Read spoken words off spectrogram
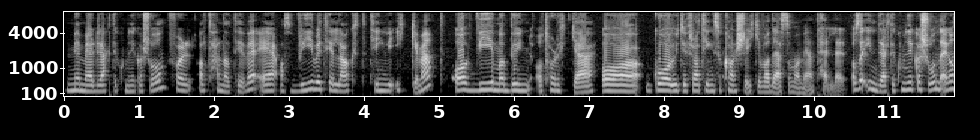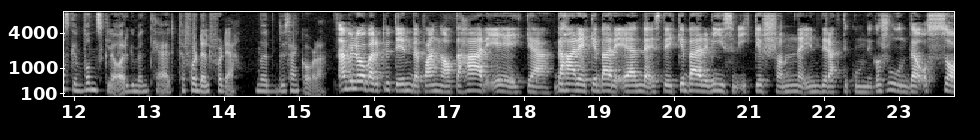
med mer direkte kommunikasjon, for alternativet er at vi blir tillagt ting vi ikke mente, og vi må begynne å tolke og gå ut ifra ting som kanskje ikke var det som var ment heller. Altså Indirekte kommunikasjon er ganske vanskelig å argumentere til fordel for det når du tenker over det. Jeg vil også bare putte inn det poenget at det her er ikke, det her er ikke bare enveis. Det er ikke bare vi som ikke skjønner indirekte kommunikasjon. Det er også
